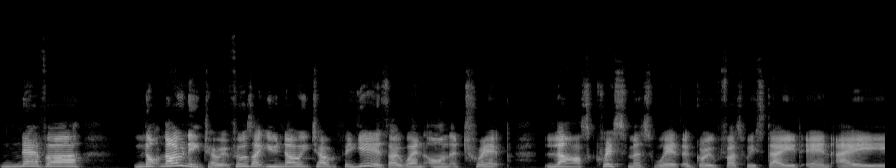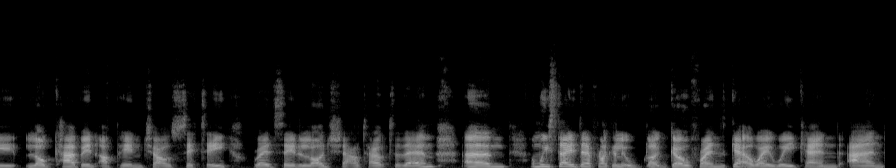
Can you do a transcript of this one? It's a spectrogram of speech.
never not known each other. It feels like you know each other for years. I went on a trip last Christmas with a group of us. We stayed in a log cabin up in Charles City, Red Cedar Lodge. Shout out to them. Um, and we stayed there for like a little like girlfriends getaway weekend, and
